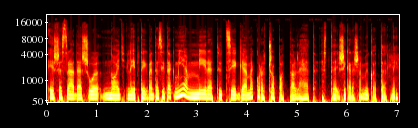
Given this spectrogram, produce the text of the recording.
és ezt ráadásul nagy léptékben teszitek. Milyen méretű céggel, mekkora csapattal lehet ezt sikeresen működtetni?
